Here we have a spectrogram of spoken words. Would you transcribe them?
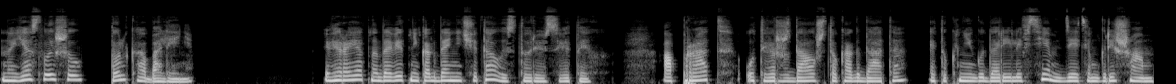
но я слышал только об олене. Вероятно, Давид никогда не читал историю святых, а Прат утверждал, что когда-то Эту книгу дарили всем детям-грешам,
